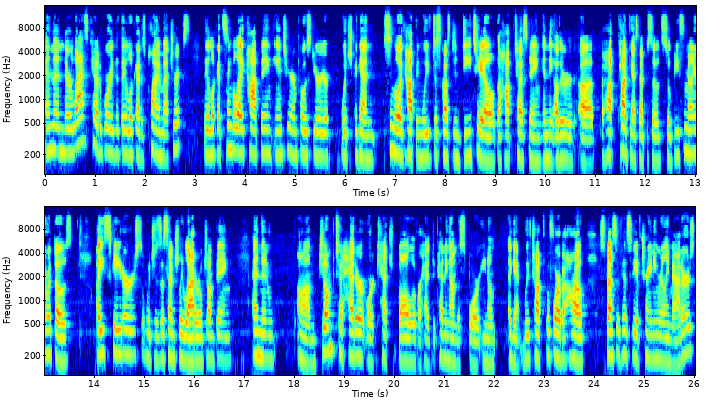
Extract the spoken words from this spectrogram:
And then their last category that they look at is plyometrics. They look at single leg hopping, anterior and posterior, which again, single leg hopping, we've discussed in detail the hop testing in the other uh, podcast episodes. So be familiar with those. Ice skaters, which is essentially lateral jumping, and then um, jump to header or catch ball overhead, depending on the sport. You know, again, we've talked before about how specificity of training really matters.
